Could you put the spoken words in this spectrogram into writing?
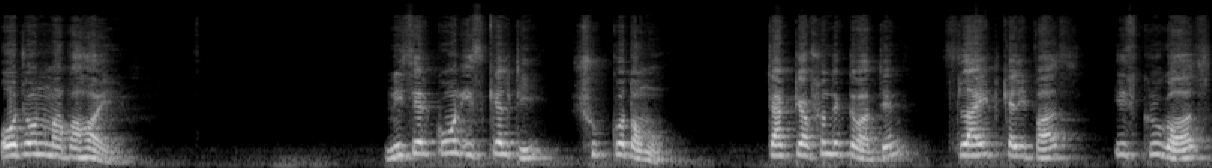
ওজন মাপা হয়। নিচের কোন স্কেলটি সূক্ষ্মতম? চারটি অপশন দেখতে পাচ্ছেন। Slide, callipers screw gauge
